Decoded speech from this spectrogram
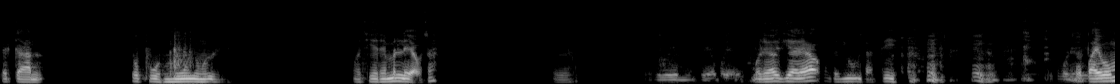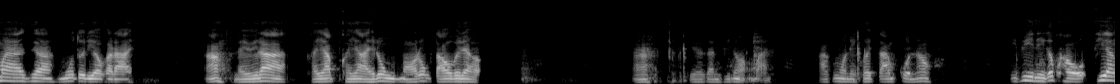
จัดการตัวผูดหมูอยู่มืออื่นว่าสิเฮ็ดให้มันแล้วซะบ่แล้วเทียแล้วก็อยู่สันติบ่ไปบ่มาเทื่อหมูตัวเดียวก็ได้เอาในเวลาขยับขยายลงหมอลงเตาไปแล้ว อะ เจอกันพี่น้องบ้านพักหมดนี่ค่อยตามกวนเฮา อีพี่นี่กับเขาวเที่ยง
